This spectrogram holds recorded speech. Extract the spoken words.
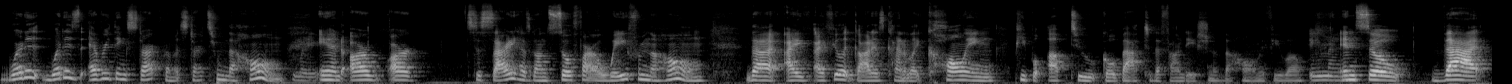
where did what does everything start from? It starts from the home. Right. And our our society has gone so far away from the home that I, I feel like God is kind of like calling people up to go back to the foundation of the home, if you will. Amen. And so that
